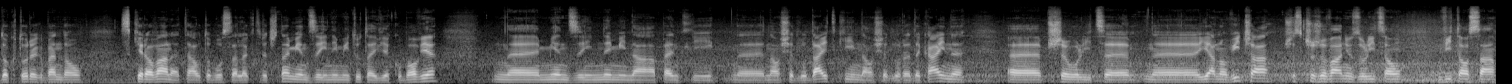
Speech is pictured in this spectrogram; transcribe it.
do których będą skierowane te autobusy elektryczne, między innymi tutaj w Jakubowie, e, między innymi na pętli e, na osiedlu Dajtki, na osiedlu Redekajny, e, przy ulicy Janowicza, przy skrzyżowaniu z ulicą Witosa.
